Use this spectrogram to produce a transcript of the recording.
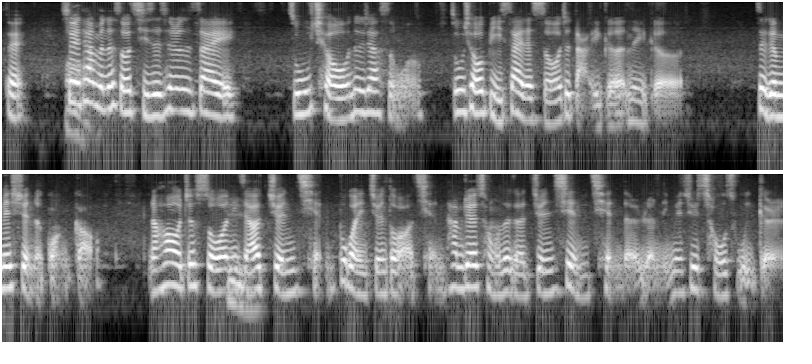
对，所以他们那时候其实就是在足球那个叫什么？足球比赛的时候，就打了一个那个这个 mission 的广告，然后就说你只要捐钱，嗯、不管你捐多少钱，他们就会从这个捐献钱的人里面去抽出一个人。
